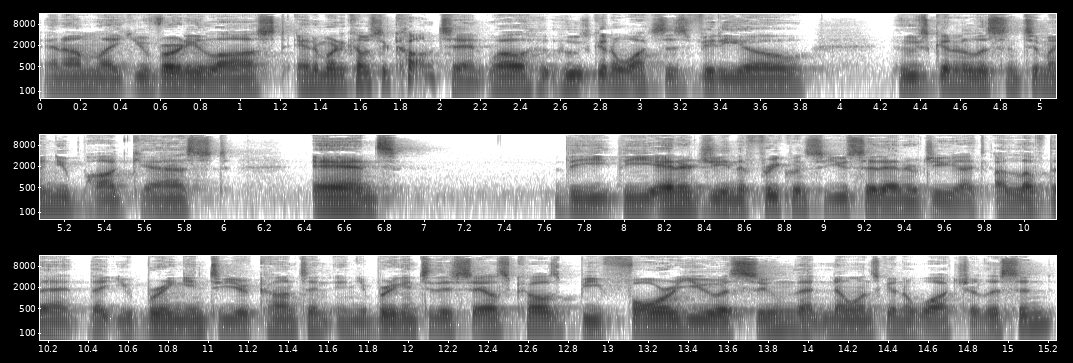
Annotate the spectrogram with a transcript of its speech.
And I'm like, you've already lost. And when it comes to content, well, who's going to watch this video? Who's going to listen to my new podcast? And the the energy and the frequency you said energy I, I, love that that you bring into your content and you bring into the sales calls before you assume that no one's going to watch or listen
